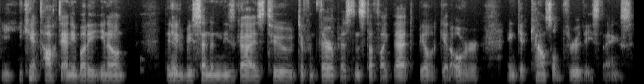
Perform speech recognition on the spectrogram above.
you, you can't talk to anybody, you know. They need to be sending these guys to different therapists and stuff like that to be able to get over and get counseled through these things.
